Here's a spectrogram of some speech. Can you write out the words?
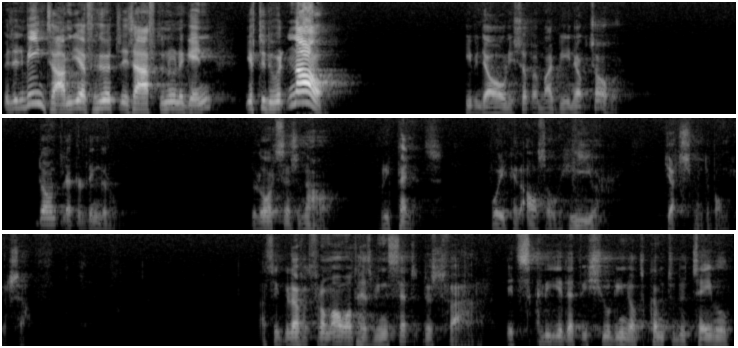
But in the meantime, you have heard this afternoon again, you have to do it now even the Holy Supper might be in October. Don't let it linger on. The Lord says now, repent, for you can also hear judgment upon yourself. I think, beloved, from all what has been said thus far, it's clear that we should not come to the table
